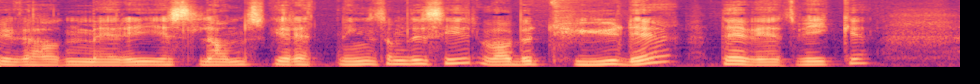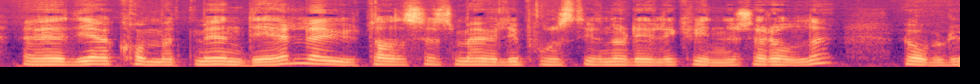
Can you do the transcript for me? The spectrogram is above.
Vi vil ha den mer i islamsk retning, som de sier. Hva betyr det? Det vet vi ikke. Eh, de har kommet med en del uttalelser som er veldig positive når det gjelder kvinners rolle. Jeg håper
